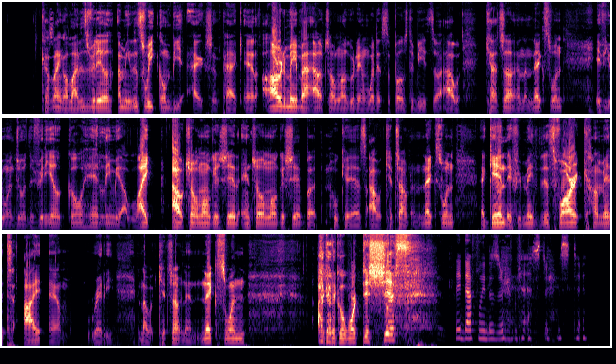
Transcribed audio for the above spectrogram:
Cause I ain't gonna lie, this video, I mean, this week gonna be action packed, and I already made my outro longer than what it's supposed to be, so I will catch up in the next one. If you enjoyed the video, go ahead, leave me a like. Outro longer shit, intro longer shit, but who cares? I will catch out in the next one. Again, if you made it this far, comment I am ready, and I will catch out in the next one. I gotta go work this shift. They definitely deserve masters.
